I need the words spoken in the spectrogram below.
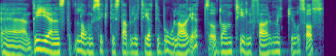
Eh, det ger en st långsiktig stabilitet i bolaget och de tillför mycket hos oss.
